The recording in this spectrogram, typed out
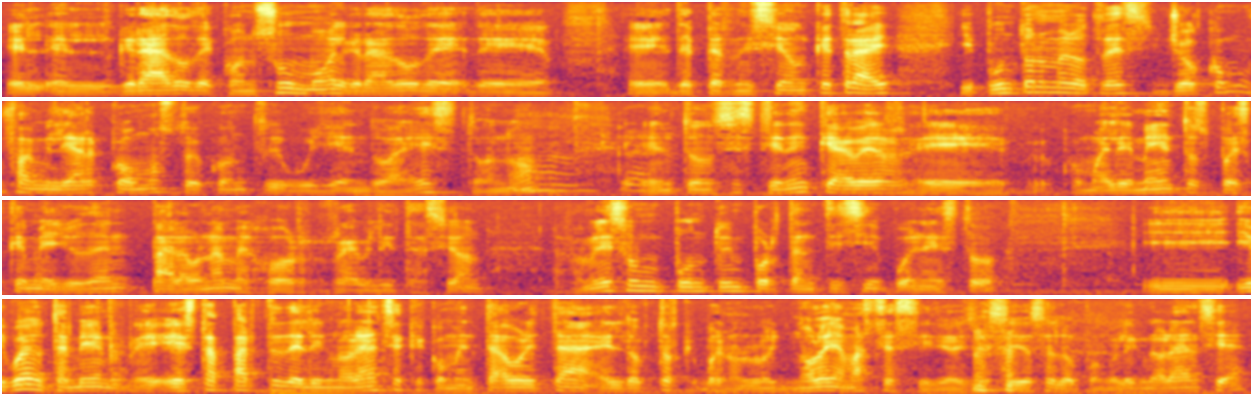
el, grado de consumo, el grado de, eh, de, pernición que trae. Y punto número tres, yo como familiar, cómo estoy contribuyendo a esto, ¿no? Entonces tienen que haber eh, como elementos pues que me ayuden para una mejor rehabilitación familia es un punto importantísimo en esto. Y, bueno, también eh, esta parte de la ignorancia que comentaba ahorita el doctor, que bueno, no lo llamaste así, yo, yo, se lo pongo, la ignorancia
